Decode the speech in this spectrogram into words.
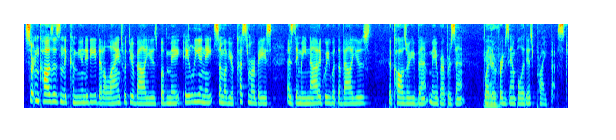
certain causes in the community that aligns with your values but may alienate some of your customer base as they may not agree with the values the cause or event may represent, whether, yeah. for example, it is Pride Fest.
